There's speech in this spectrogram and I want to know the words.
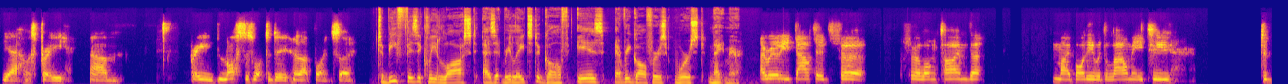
yeah, I was pretty, um, pretty lost as what to do at that point. So. To be physically lost as it relates to golf is every golfer's worst nightmare. I really doubted for for a long time that my body would allow me to to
